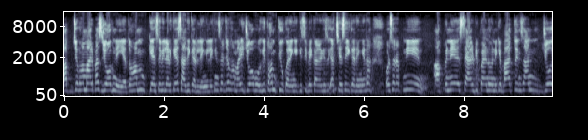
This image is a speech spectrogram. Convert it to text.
अब जब हमारे पास जॉब नहीं है तो हम कैसे भी लड़के शादी कर लेंगे, लेकिन सर, जब हमारी जॉब होगी तो हम क्यों करेंगे? किसी बेकार लड़के अच्छे से ही करेंगे ना। और सर, अपनी, अपने सेल्फ डिपेंड होने के बाद तो इंसान जो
